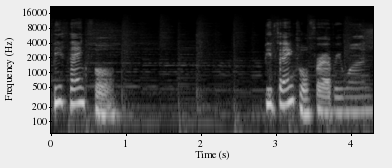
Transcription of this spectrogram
be thankful. Be thankful for everyone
